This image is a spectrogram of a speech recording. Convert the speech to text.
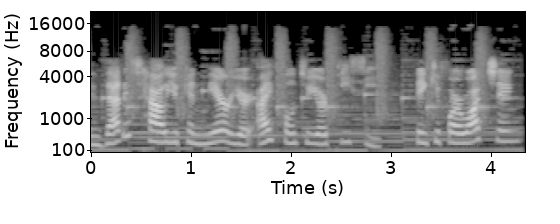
And that is how you can mirror your iPhone to your PC. Thank you for watching!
